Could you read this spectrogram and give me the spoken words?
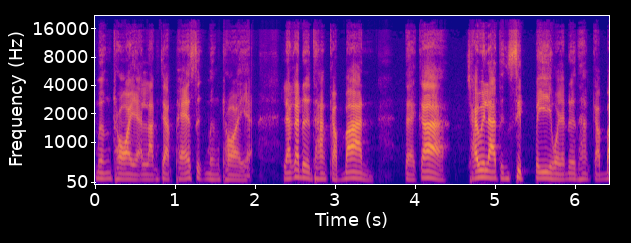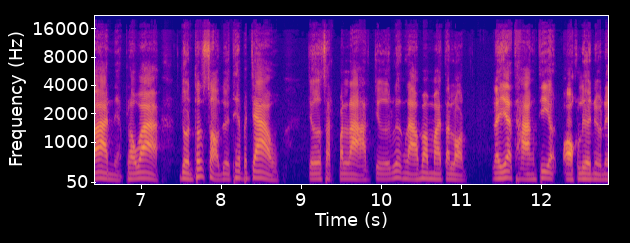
เมืองทรอยอะหลังจากแพ้ศึกเมืองทรอยอะแล้วก็เดินทางกลับบ้าน แต่ก็ใช้เวลาถึง 10 ปีกว่าจะเดินทางกลับบ้านเนี่ยเพราะว่าโดนทดสอบโดยเทพเจ้า เจอสัตว์ประหลาดเจอเรื่องราวมามาตลอด ระยะทางที่ออกเรืออยู่ใน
